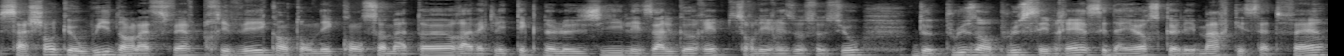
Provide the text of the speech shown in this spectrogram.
sachant que oui, dans la sphère privée, quand on est consommateur avec les technologies, les algorithmes sur les réseaux sociaux, de plus en plus, c'est vrai, c'est d'ailleurs ce que les marques essaient de faire,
